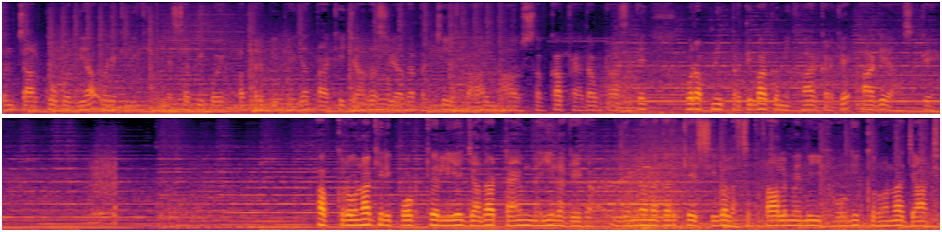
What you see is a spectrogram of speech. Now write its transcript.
संचालकों को दिया और एक लिखित में सभी को एक पत्र भी भेजा ताकि ज़्यादा से ज़्यादा बच्चे इस बाल महोत्सव का फ़ायदा उठा सकें और अपनी प्रतिभा को निखार करके आगे आ सकें। अब कोरोना की रिपोर्ट के लिए ज़्यादा टाइम नहीं लगेगा। यमुनानगर के सिविल अस्पताल में भी होगी कोरोना जाँच।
